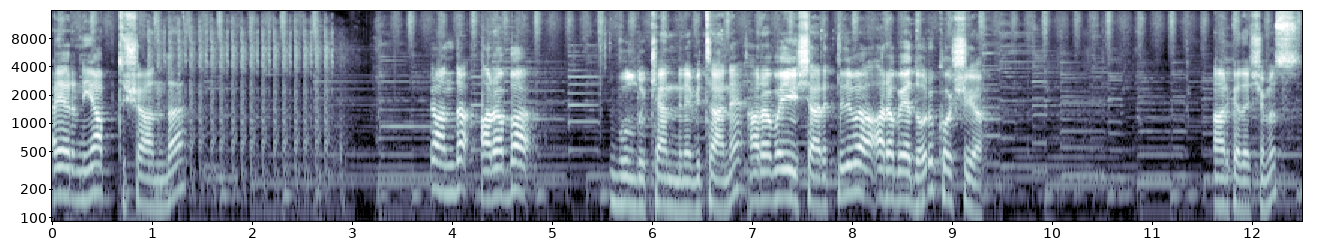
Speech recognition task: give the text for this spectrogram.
Ayarını yaptı şu anda. Şu anda araba buldu kendine bir tane. Arabayı işaretledi ve arabaya doğru koşuyor. Arkadaşımız.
